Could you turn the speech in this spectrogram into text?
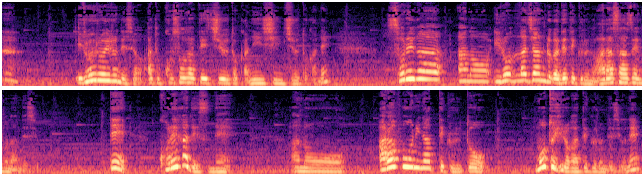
いろいろいるんですよ。あと子育て中とか妊娠中とかね。それがあのいろんなジャンルが出てくるのアラサー前後なんですよ。でこれがですねあのアラフォーになってくるともっと広がってくるんですよね。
